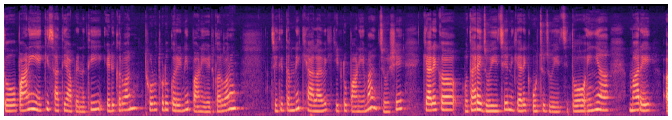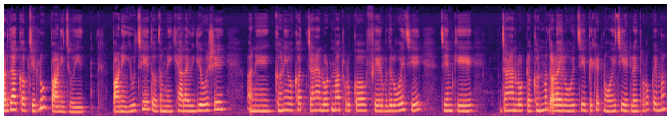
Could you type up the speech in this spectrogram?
તો પાણી એકી સાથે આપણે નથી એડ કરવાનું. થોડું થોડું કરીને પાણી એડ કરવાનું. જેથી તમને ખ્યાલ આવે કે કેટલું પાણી એમાં જોશે. ક્યારેક વધારે જોઈએ છે ને ક્યારેક ઓછું જોઈએ છે. તો અહીંયા મારે અડધા કપ જેટલું પાણી જોઈએ, પાણી ગયું છે તો તમને ખ્યાલ આવી ગયો હશે. અને ઘણી વખત ચણા લોટમાં થોડુંક ફેરબદલ હોય છે. જેમ કે ચણા લોટ ઘરનો દળાયેલો હોય છે, પેકેટનો હોય છે, એટલે થોડુંક એમાં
